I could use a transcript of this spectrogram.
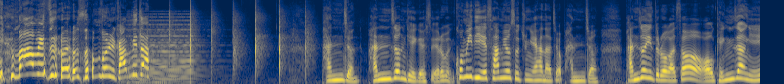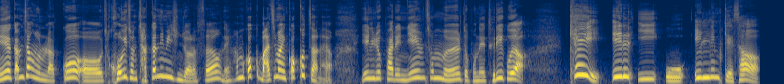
마음에 들어요. 선물 갑니다! 반전, 반전 개그였어요. 여러분, 코미디의 3요소 중에 하나죠. 반전. 반전이 들어가서, 어, 굉장히 깜짝 놀랐고, 어, 거의 전 작가님이신 줄 알았어요. 네. 한번 꺾고, 마지막에 꺾었잖아요. 1682님 선물 또 보내드리고요. K1251님께서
